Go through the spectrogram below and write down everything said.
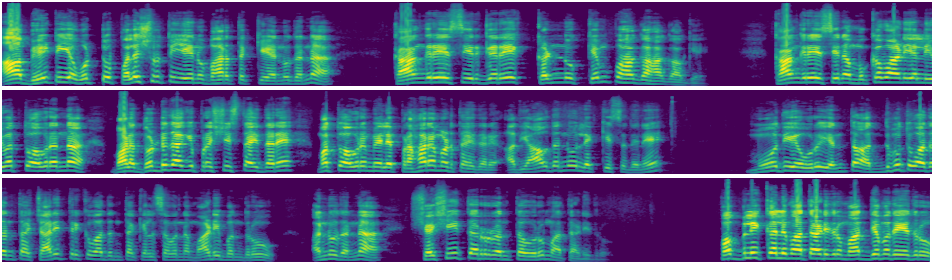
ಆ ಭೇಟಿಯ ಒಟ್ಟು ಫಲಶ್ರುತಿ ಏನು ಭಾರತಕ್ಕೆ ಅನ್ನೋದನ್ನು ಕಾಂಗ್ರೆಸ್ಸಿಗರೇ ಕಣ್ಣು ಕೆಂಪು ಹಾಗ ಹಾಗಾಗೆ. ಕಾಂಗ್ರೆಸ್ಸಿನ ಮುಖವಾಣಿಯಲ್ಲಿ ಇವತ್ತು ಅವರನ್ನು ಭಾಳ ದೊಡ್ಡದಾಗಿ ಪ್ರಶ್ನಿಸ್ತಾ ಇದ್ದಾರೆ ಮತ್ತು ಅವರ ಮೇಲೆ ಪ್ರಹಾರ ಮಾಡ್ತಾ ಇದ್ದಾರೆ. ಅದು ಯಾವುದನ್ನೂ ಲೆಕ್ಕಿಸದೇನೆ ಮೋದಿಯವರು ಎಂಥ ಅದ್ಭುತವಾದಂಥ ಚಾರಿತ್ರಿಕವಾದಂಥ ಕೆಲಸವನ್ನು ಮಾಡಿ ಬಂದರು ಅನ್ನೋದನ್ನು ಶಶಿ ತರೂರಂಥವರು ಮಾತಾಡಿದರು. ಪಬ್ಲಿಕ್ಕಲ್ಲಿ ಮಾತಾಡಿದರು ಮಾಧ್ಯಮದ ಎದುರು.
